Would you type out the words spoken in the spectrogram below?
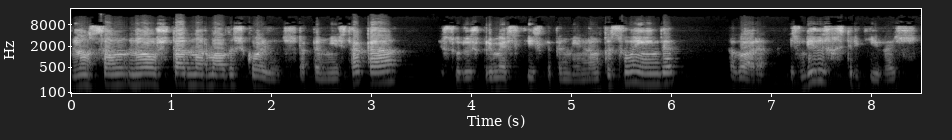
Não, são, não é o estado normal das coisas. A pandemia está cá, eu sou dos primeiros que diz que a pandemia não passou ainda. Agora, as medidas restritivas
